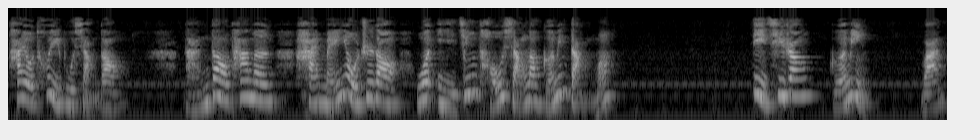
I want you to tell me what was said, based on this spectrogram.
他又退一步想到：难道他们还没有知道我已经投降了革命党吗？第七章革命完。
